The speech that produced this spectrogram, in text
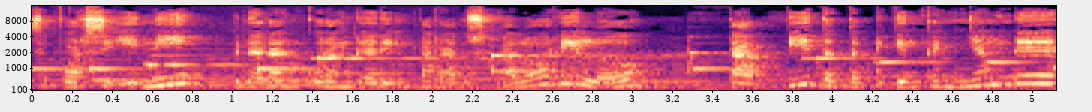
Seporsi ini beneran kurang dari 400 kalori loh, tapi tetap bikin kenyang deh.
